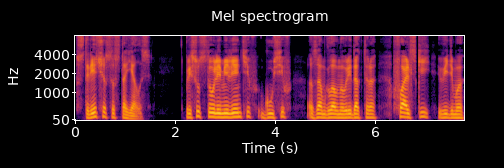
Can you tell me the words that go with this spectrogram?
Встреча состоялась присутствовали Милентьев, Гусев, зам главного редактора, Фальский, видимо,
